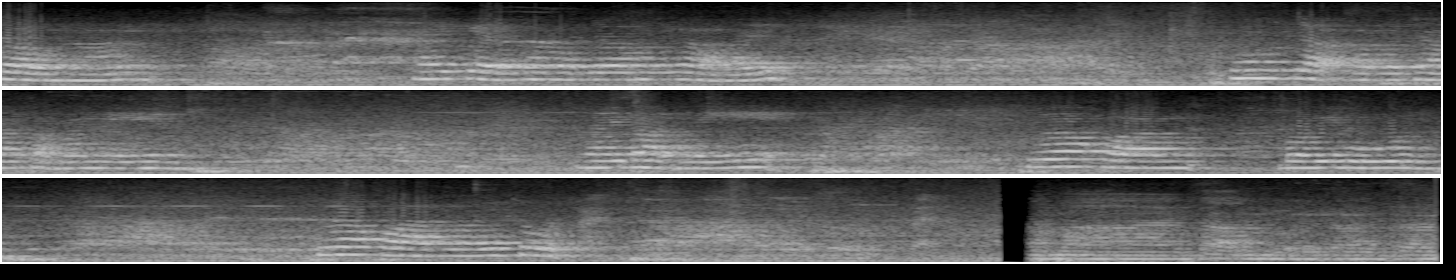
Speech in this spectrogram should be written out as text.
เหล่านั้น ให้แก่ข้าพเจ้าทั้งหลาย ผู้จะกับประชาสามเณรในบัดนี้ เพื่อความ บริบูรณ์เพื่อความบริสุทธิ์มาสัมพุทธัสสะ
